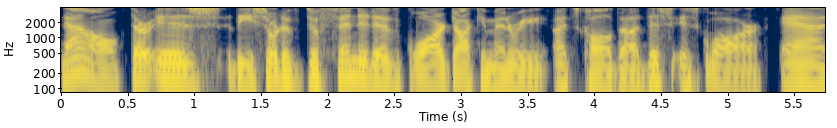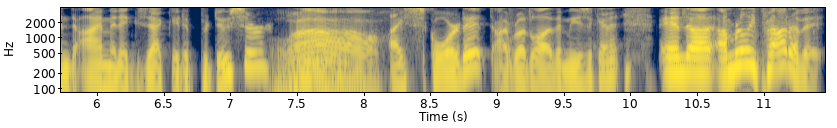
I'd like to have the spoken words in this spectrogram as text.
Now there is the sort of definitive GWAR documentary. It's called uh, This Is GWAR, and I'm an executive producer. Wow. I scored it. I wrote a lot of the music in it, and uh, I'm really proud of it.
